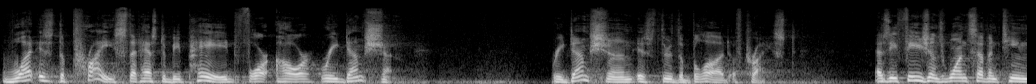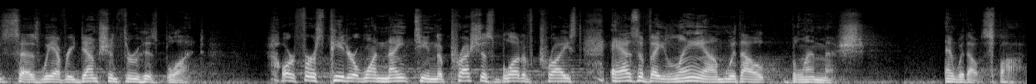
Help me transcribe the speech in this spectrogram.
what is the price that has to be paid for our redemption? Redemption is through the blood of Christ. As Ephesians 1:17 says, we have redemption through his blood. Or 1 Peter 1:19, the precious blood of Christ as of a lamb without blemish and without spot.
